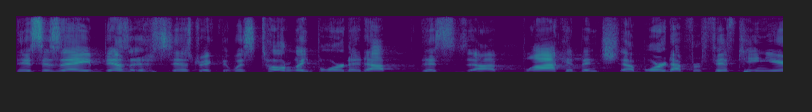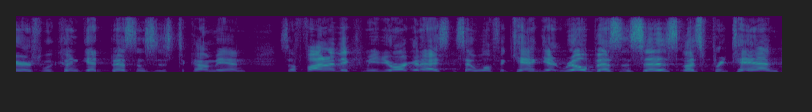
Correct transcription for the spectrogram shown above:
This is a business district that was totally boarded up. This uh, block had been uh, boarded up for 15 years. We couldn't get businesses to come in. So finally, the community organized and said, well, if we can't get real businesses, let's pretend.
